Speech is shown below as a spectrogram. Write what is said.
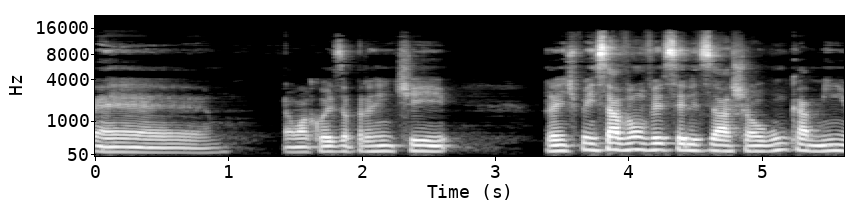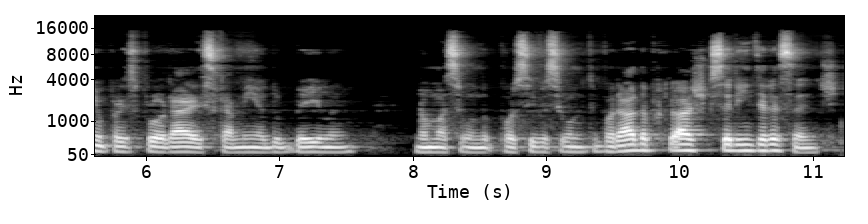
é, é uma coisa pra gente, pra gente pensar. Vamos ver se eles acham algum caminho para explorar esse caminho do Balan numa segunda, possível segunda temporada, porque eu acho que seria interessante.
